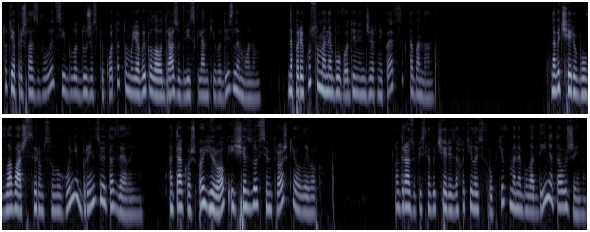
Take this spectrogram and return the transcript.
Тут я прийшла з вулиці і було дуже спекотно, тому я випила одразу дві склянки води з лимоном. На перекус у мене був один інжирний персик та банан. На вечерю був лаваш з сиром сулугуні, бринзою та зеленню, а також огірок і ще зовсім трошки оливок. Одразу після вечері захотілось фруктів. В мене була диня та ожина.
